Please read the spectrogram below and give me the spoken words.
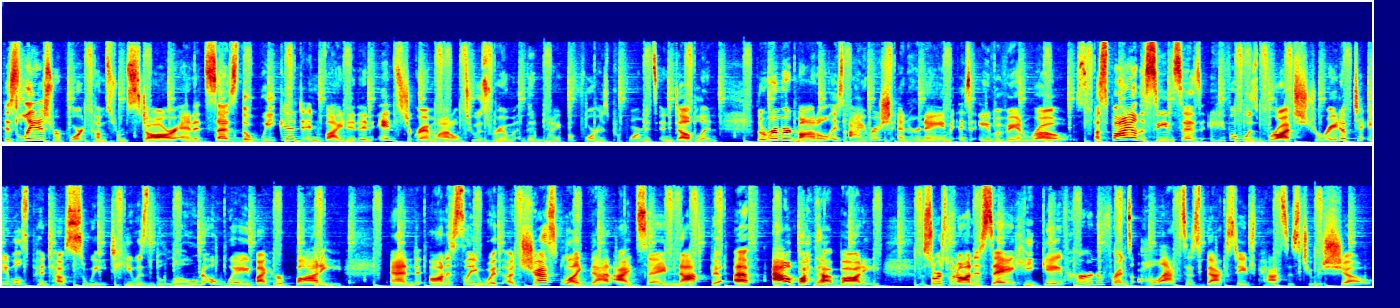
This latest report comes from Star, and it says The Weeknd invited an Instagram model to his room the night before his performance in Dublin. The rumored model is Irish, and her name is Ava Van Rose. A spy on the scene says Ava was brought straight up to Abel's penthouse suite. He was blown away by her body. And honestly, with a chest like that, I'd say knock the F out by that body. The source went on to say he gave her and her friends all access backstage passes to his show.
